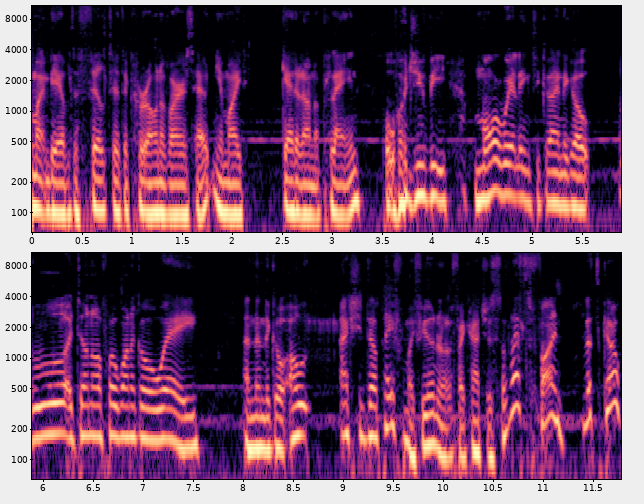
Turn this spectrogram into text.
might be able to filter the coronavirus out, and you might get it on a plane. But would you be more willing to kind of go, oh, I don't know if I want to go away? And then they go, oh, actually, they'll pay for my funeral if I catch it. So that's fine. Let's go.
